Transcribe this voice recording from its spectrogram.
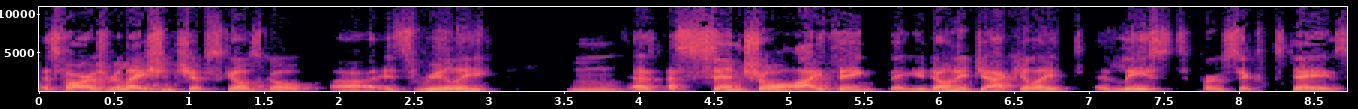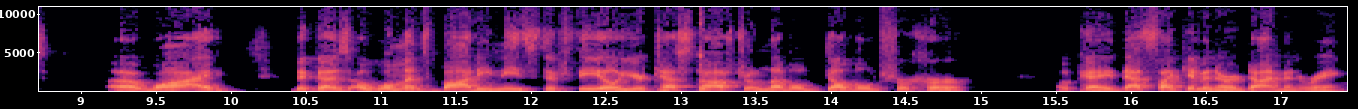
as far as relationship skills go, uh, it's really mm, essential, I think, that you don't ejaculate at least for six days. Uh, why? Because a woman's body needs to feel your testosterone level doubled for her. Okay, that's like giving her a diamond ring.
